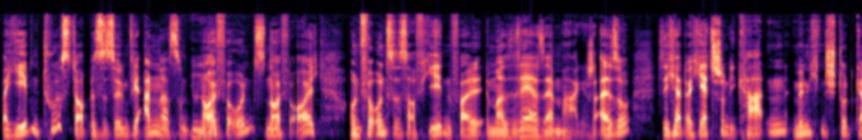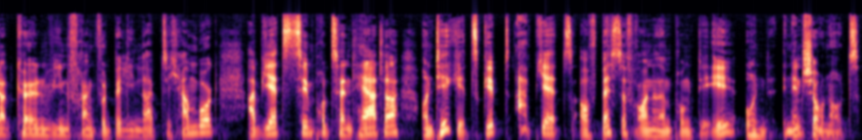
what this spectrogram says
bei jedem Tourstop ist es irgendwie anders und Mhm. neu für uns, neu für euch und für uns ist es auf jeden Fall immer sehr, sehr magisch. Also sichert euch jetzt schon die Karten München, Stuttgart, Köln, Wien, Frankfurt, Berlin, Leipzig, Hamburg. Ab jetzt 10% härter und Tickets gibt's ab jetzt auf bestefreundinnen.de und in den Shownotes.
